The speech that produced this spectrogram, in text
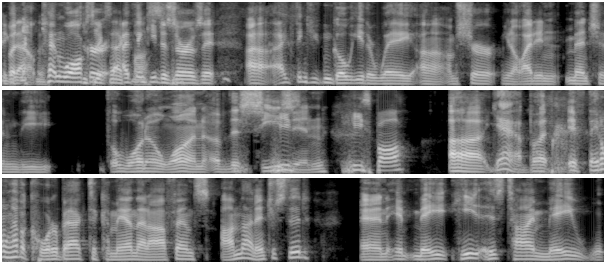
Exactly. But no, Ken Walker, I think he deserves it. Uh, I think you can go either way. Uh, I'm sure, you know, I didn't mention the the 101 of this He's- season. He's ball. Uh, yeah, but if they don't have a quarterback to command that offense, I'm not interested. And it may he his time may w-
